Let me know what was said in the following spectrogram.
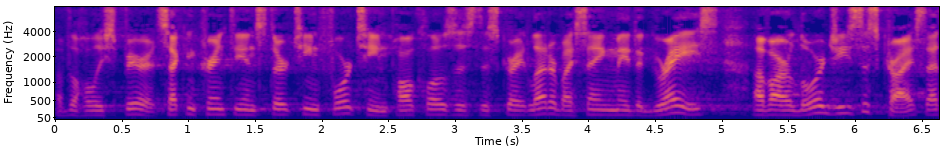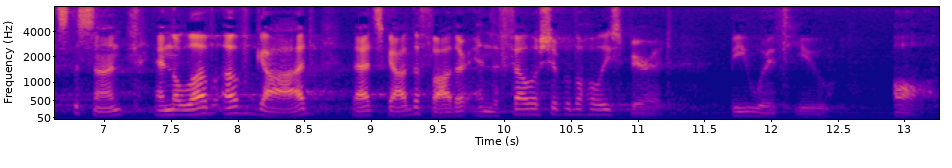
of the Holy Spirit. 2 Corinthians 13 14, Paul closes this great letter by saying, May the grace of our Lord Jesus Christ, that's the Son, and the love of God, that's God the Father, and the fellowship of the Holy Spirit be with you all.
